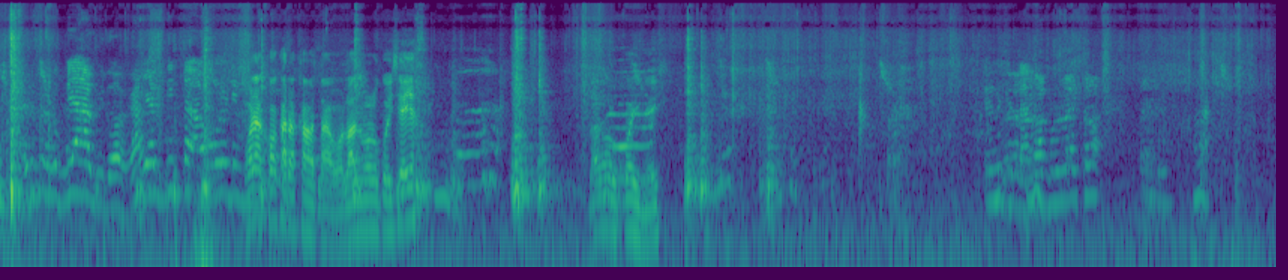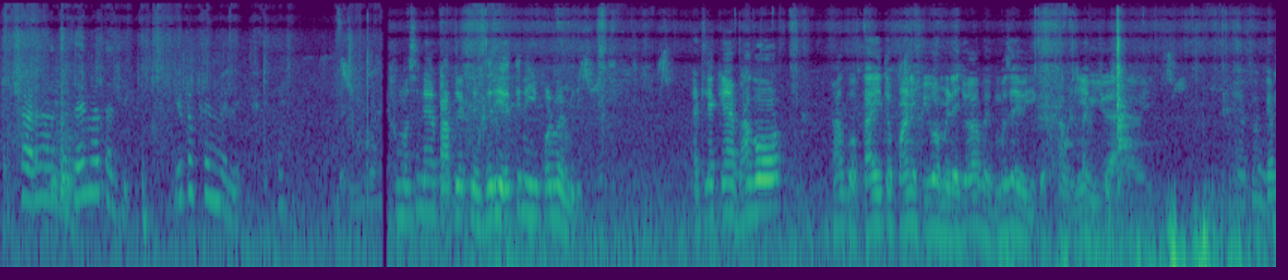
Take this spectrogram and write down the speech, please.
તો આવી તો કોના લાલવાળું કોઈ છે અહીંયા? કોઈ નહીં. એને કેટલા મસને પાપલેટની જરી હતી ને એ પડવા મળી એટલે ક્યાં ભાગો? ભાગો. કાઈ તો પાણી પીવા મળે જો આ ભાઈ મજા આવી ગઈ. ખાવાની. કેમ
